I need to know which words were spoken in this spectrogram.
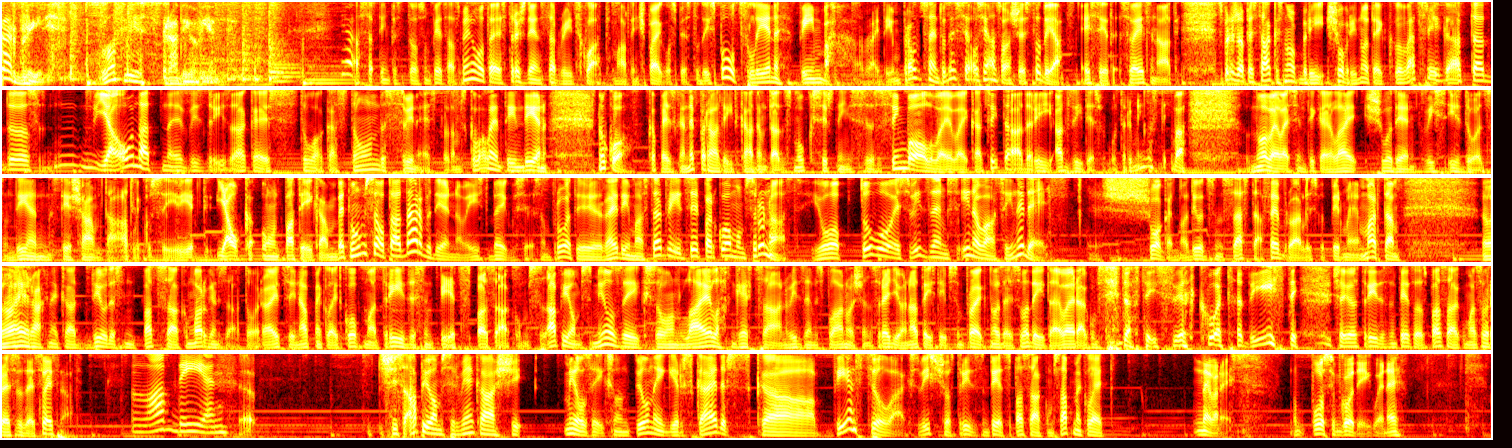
Starbrīdis Latvijas Radio 1. Jā, 17,5 minūtēs, trešdienas starpbrīdis klāt. Mārtiņš Paiglis pie studijas pults, Liene Vimba, raidījuma producents un es Jānis Jansons šeit studijā. Esiet sveicināti. Spriežot pēc tā, kas nobrī, šobrīd notiek vecrīgā, tad jaunatne visdrīzākais tuvākās stundas svinēs, protams, ka Valentīna dienu. Nu ko, kāpēc gan neparādīt kādam tādu smuku sirsniņas simbolu vai, vai kā citādi arī atzīties, varbūt arī mīlestībā. Novēlēsim tikai, lai šodien viss izdodas un diena tiešām tā atlikusī ir jauka un patīkama. Bet mums vēl tā darba diena nav īsti beigusies. Un, proti, raidījumā starpbrīdis ir par ko mums runāt, jo tuvojas vidzemes inovācija nedēļa. Šogad no 26. februāra līdz 1. martam. Vairāk nekā 20 pasākumu organizatori aicina apmeklēt kopumā 35 pasākumus. Apjoms milzīgs, un Laila Gercāna, vidzemes plānošanas reģiona attīstības un projektu nodaļas vadītāja, vairākums izstāstīs, ko tad īsti šajos 35 pasākumos varēs redzēt. Sveicināti! Labdien! šis apjoms ir vienkārši milzīgs. Un pilnīgi ir skaidrs, ka viens cilvēks visus šos 35 pasākumus apmeklēt nevarēs. Nu, būsim godīgi, vai ne?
